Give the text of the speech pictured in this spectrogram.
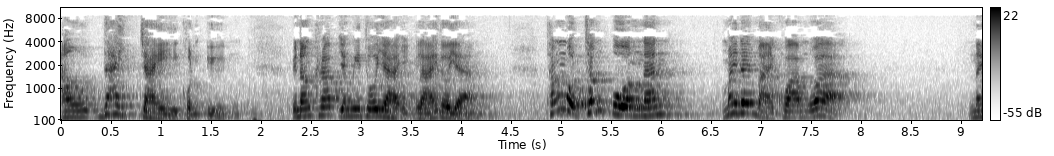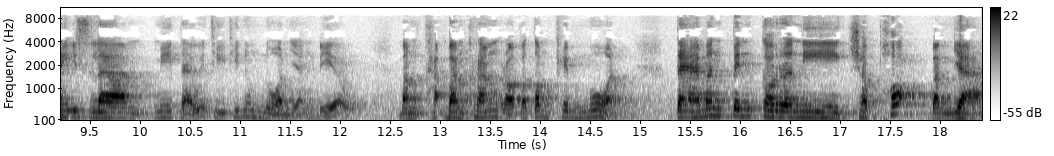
เอาได้ใจคนอื่นพี่น้องครับยังมีตัวอย่างอีกหลายตัวอย่าง ทั้งหมดทั้งปวงนั้นไม่ได้หมายความว่าในอิสลามมีแต่วิธีที่นุ่มนวลอย่างเดียว บางบางครั้งเราก็ต้องเข้มงวด แต่มันเป็นกรณีเฉพาะบางอย่าง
